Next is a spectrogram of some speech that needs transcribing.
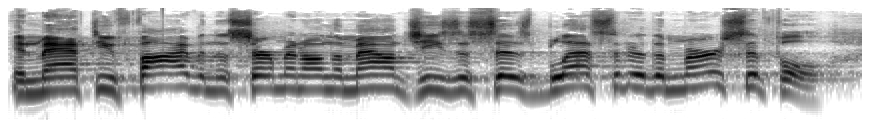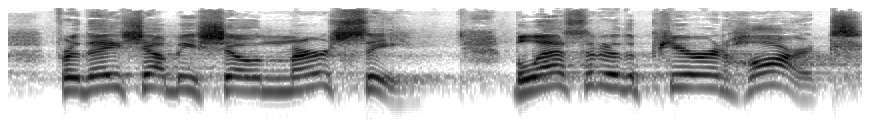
In Matthew 5, in the Sermon on the Mount, Jesus says, Blessed are the merciful, for they shall be shown mercy. Blessed are the pure in heart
